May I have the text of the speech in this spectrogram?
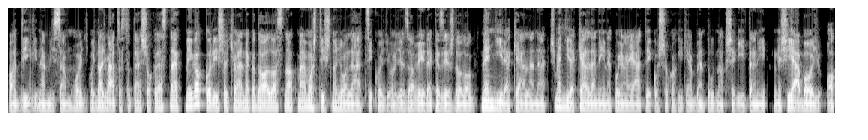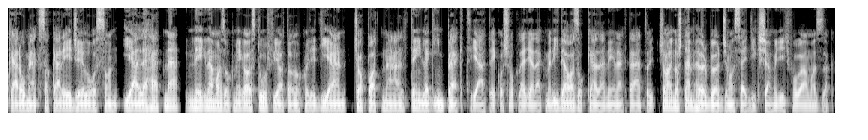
addig nem hiszem, hogy, hogy nagy változtatások lesznek. Még akkor is, hogyha ennek a Dallasnak már most is nagyon látszik, hogy, hogy ez a védekezés dolog mennyire kellene, és mennyire kellenének olyan játékosok, akik ebben tudnak segíteni. És hiába, hogy akár Omex, akár AJ Lawson ilyen lehetne, még nem azok, még az túl fiatalok, hogy egy ilyen csapatnál tényleg impact játékosok legyenek, mert ide azok kellenének, tehát hogy sajnos nem Herbert Jones egyik sem, hogy így fogalmazzak.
